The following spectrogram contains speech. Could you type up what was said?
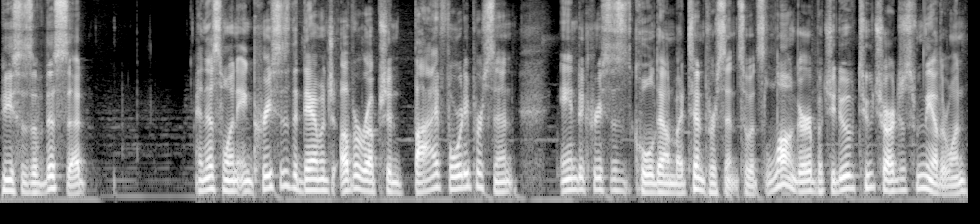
pieces of this set. And this one increases the damage of Eruption by 40% and decreases its cooldown by 10%. So it's longer, but you do have two charges from the other one.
